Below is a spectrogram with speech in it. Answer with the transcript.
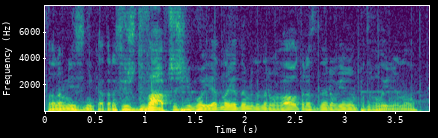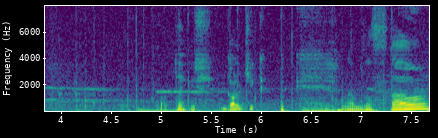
To nam nie znika. Teraz już dwa. Wcześniej było jedno, jedno mnie denerwowało, teraz denerwuje mnie podwójnie, no. O, tu jakiś golcik pyk, nam został.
